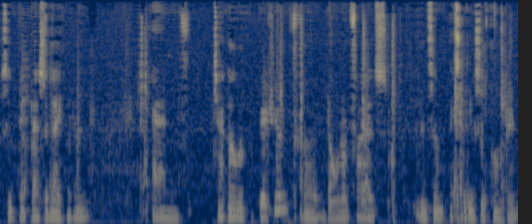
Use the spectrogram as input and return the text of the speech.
simply press the like button and check our patreon for download files and some exclusive content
